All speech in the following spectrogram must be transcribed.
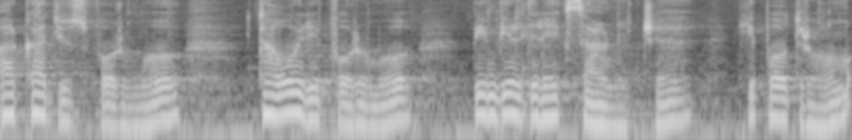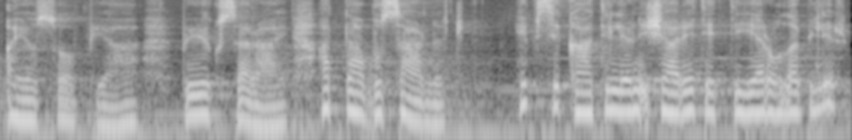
Arkadius Forumu, Tauri Forumu, Binbir Direk Sarnıcı, Hipodrom, Ayasofya, Büyük Saray, hatta bu sarnıç. Hepsi katillerin işaret ettiği yer olabilir.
